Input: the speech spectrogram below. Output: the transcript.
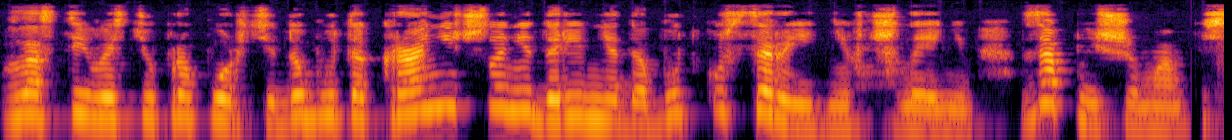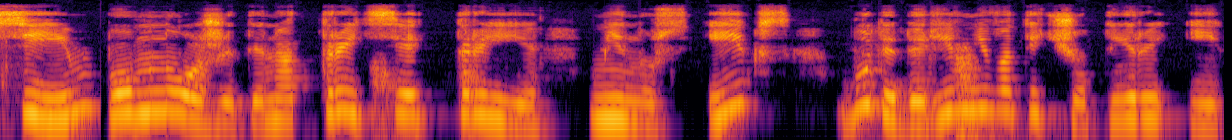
властивістю пропорції добуток крайніх членів дорівнює добутку середніх членів. Запишемо 7 помножити на 33 мінус х буде дорівнювати 4х.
